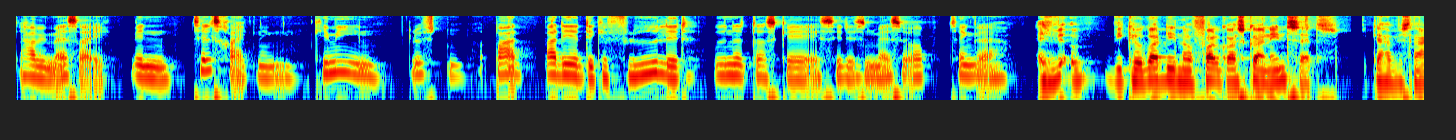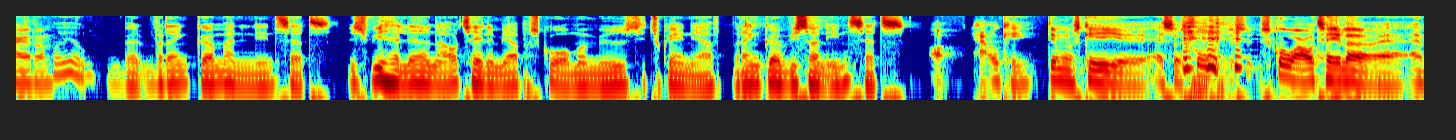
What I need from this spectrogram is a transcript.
Det har vi masser af. Men tiltrækningen, kemien, lysten, bare, bare det, at det kan flyde lidt, uden at der skal sættes en masse op, tænker jeg. Altså, vi, vi kan jo godt lide, når folk også gør en indsats. Det har vi snakket om. Jo jo. Hvordan gør man en indsats? Hvis vi havde lavet en aftale med jer på sko om at mødes i Tugan i aften, hvordan gør vi så en indsats? Og, ja, okay. Det er måske... Øh, altså, sko, skoaftaler er, er,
